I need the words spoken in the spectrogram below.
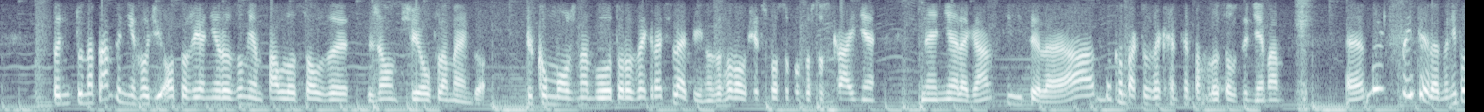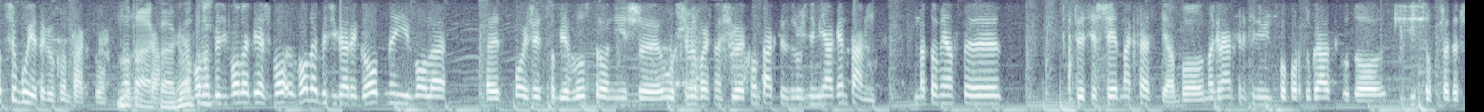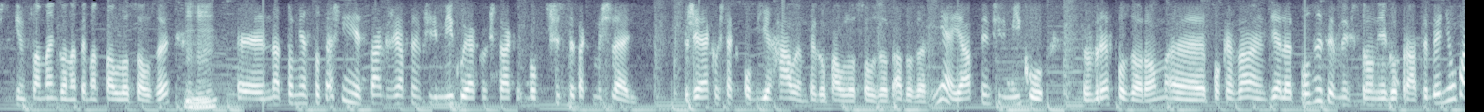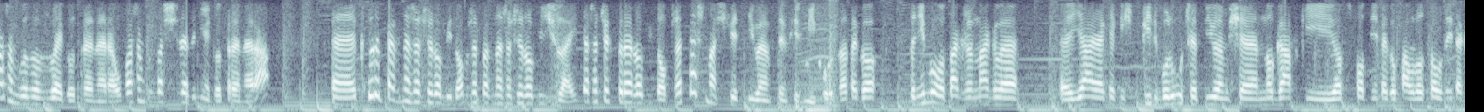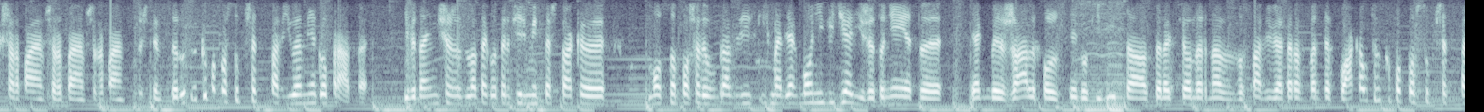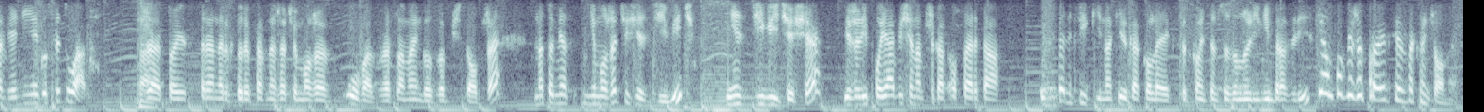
to, tu naprawdę nie chodzi o to, że ja nie rozumiem Paulo Souzy, że on przyjął Flamengo. Tylko można było to rozegrać lepiej. No zachował się w sposób po prostu skrajnie e, nieelegancki i tyle. A do kontaktu z agentem Paulo Souzy nie mam. E, No i, no i tyle, no nie potrzebuję tego kontaktu. No tak, życia. tak. No Ja wolę to- być, wolę, wiesz, wo- wolę być wiarygodny i wolę e, spojrzeć sobie w lustro niż e, utrzymywać na siłę kontakty z różnymi agentami. Natomiast tu jest jeszcze jedna kwestia, bo nagrałem ten filmik po portugalsku do kibiców przede wszystkim Flamengo na temat Paulo Souzy. Mhm. E, Natomiast to też nie jest tak, że ja w tym filmiku jakoś tak, bo wszyscy tak myśleli, że jakoś tak objechałem tego Paulo Souza od A do Z. Nie, ja w tym filmiku wbrew pozorom e, pokazałem wiele pozytywnych stron jego pracy, bo ja nie uważam go za złego trenera, uważam go za średniego trenera, który pewne rzeczy robi dobrze, pewne rzeczy robi źle. I te rzeczy, które robi dobrze, też naświetliłem w tym filmiku. Dlatego to nie było tak, że nagle e, ja jak jakiś pitbull uczepiłem się nogawki od spodni tego Paulo Souzy i tak szarpałem, szarpałem, szarpałem coś w tym stylu, tylko po prostu przedstawiłem jego pracę. I wydaje mi się, że dlatego ten filmik też tak e, mocno poszedł w brazylijskich mediach, bo oni widzieli, że to nie jest e, jakby żal polskiego kibica, selekcjoner nas zostawił, ja teraz będę płakał, tylko po prostu przedstawienie jego sytuacji. Tak. Że to jest trener, który pewne rzeczy może u was we Flamengo zrobić dobrze, natomiast nie możecie się zdziwić, nie zdziwicie się, jeżeli pojawi się na przykład oferta z Benfiki na kilka kolejek przed końcem sezonu Ligi Brazylijskiej, on powie, że projekt jest zakończony.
